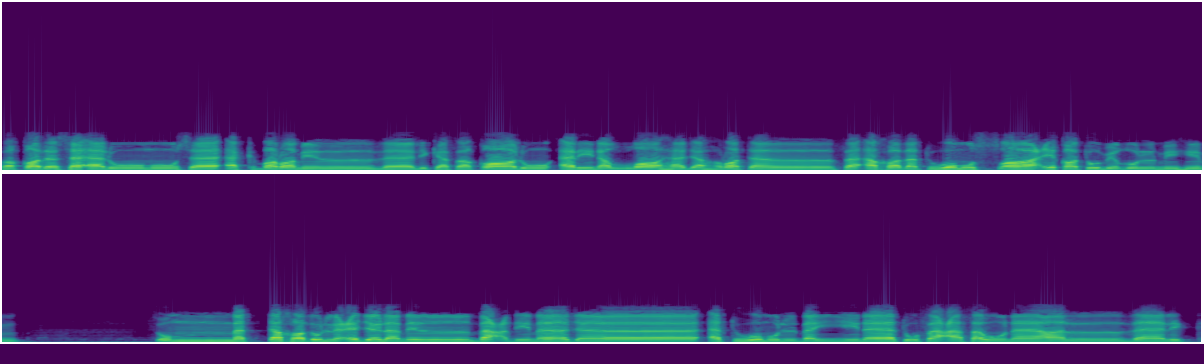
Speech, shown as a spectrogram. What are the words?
فَقَدْ سَأَلُوا مُوسَى أَكْبَرَ مِنْ ذَلِكَ فَقَالُوا أَرِنَا اللَّهَ جَهْرَةً فَأَخَذَتْهُمُ الصَّاعِقَةُ بِظُلْمِهِمْ ثُمَّ اتَّخَذُوا الْعِجْلَ مِنْ بَعْدِ مَا جَاءَتْهُمُ الْبَيِّنَاتُ فَعَفَوْنَا عَنْ ذَلِكَ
